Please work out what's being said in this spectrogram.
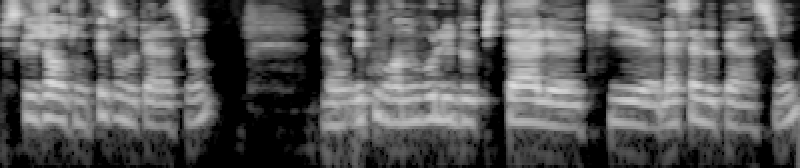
puisque George donc fait son opération. Euh, on découvre un nouveau lieu de l'hôpital qui est la salle d'opération.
